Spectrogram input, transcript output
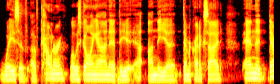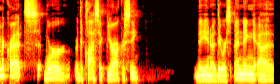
ways of, of countering what was going on at the uh, on the uh, Democratic side. And the Democrats were the classic bureaucracy. They you know they were spending uh,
